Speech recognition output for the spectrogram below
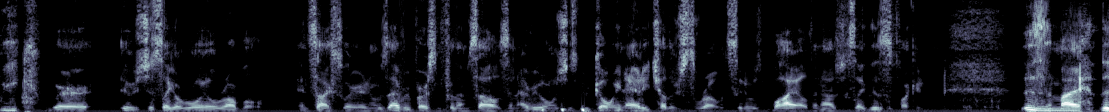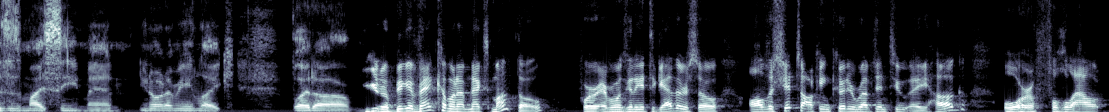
week where it was just like a Royal Rumble in Sox Twitter, and it was every person for themselves, and everyone was just going at each other's throats, and it was wild. And I was just like, this is fucking, this isn't my, this isn't my scene, man. You know what I mean? Like, but um, You get a big event coming up next month, though, where everyone's going to get together. So all the shit talking could erupt into a hug or a full out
